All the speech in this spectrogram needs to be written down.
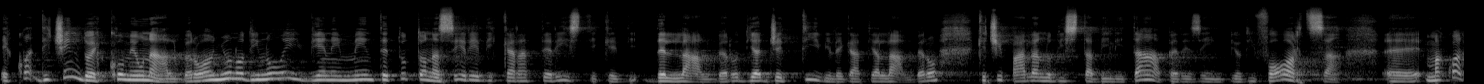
E qua, dicendo è come un albero, ognuno di noi viene in mente tutta una serie di caratteristiche di, dell'albero, di aggettivi legati all'albero, che ci parlano di stabilità, per esempio, di forza. Eh, ma qua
